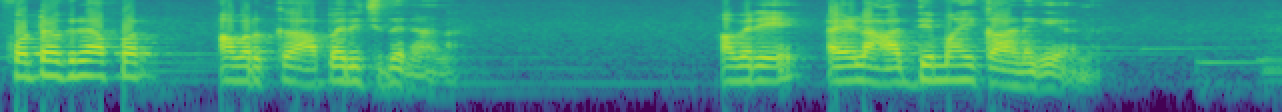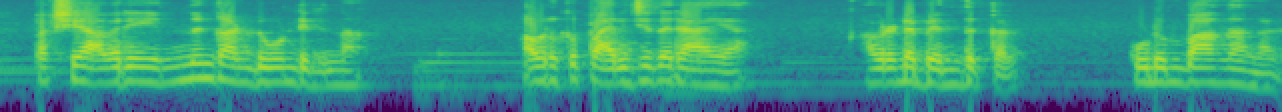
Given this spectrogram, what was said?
ഫോട്ടോഗ്രാഫർ അവർക്ക് അപരിചിതനാണ്. അവരെ അയാൾ ആദ്യമായി കാണുകയാണ്. പക്ഷെ അവരെ എന്നും കണ്ടുകൊണ്ടിരുന്ന അവർക്ക് പരിചിതരായ അവരുടെ ബന്ധുക്കൾ കുടുംബാംഗങ്ങൾ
